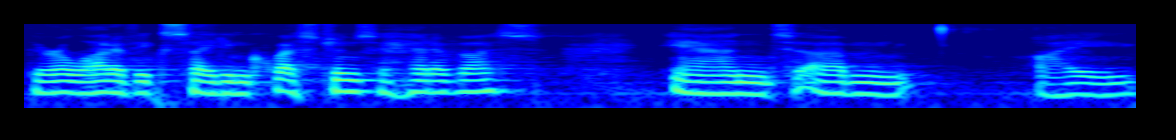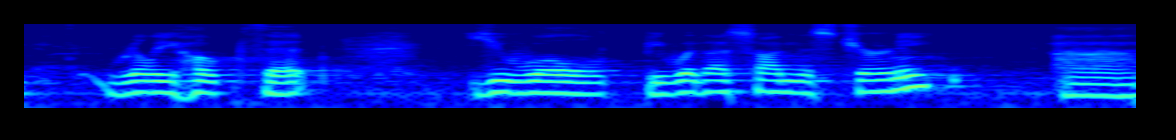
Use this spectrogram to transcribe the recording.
There are a lot of exciting questions ahead of us. And um, I really hope that you will be with us on this journey. Uh,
